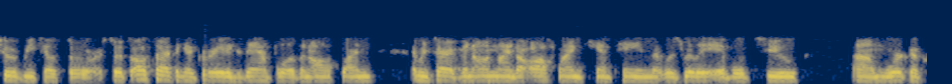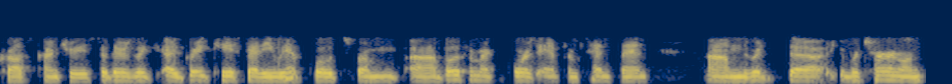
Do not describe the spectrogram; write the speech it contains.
to a retail store. So it's also, I think, a great example of an offline, I mean, sorry, of an online to offline campaign that was really able to um, work across countries. So there's a, a, great case study. We have quotes from uh, both from Kors and from Tencent. Um, the, the, return on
